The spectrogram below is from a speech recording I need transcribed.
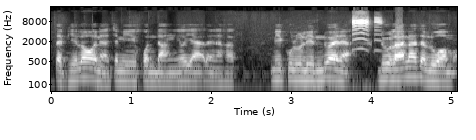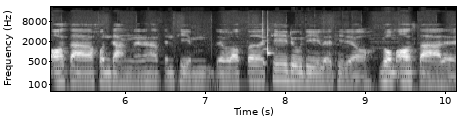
Step Hero เนี่ยจะมีคนดังเยอะแยะเลยนะครับ มีกูรูลินด้วยเนี่ย ดูแล้วน่าจะรวมออสตาคนดังเลยนะครับ เป็นทีม Developer ที่ดูดีเลยทีเดียว รวมออสตาเลย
